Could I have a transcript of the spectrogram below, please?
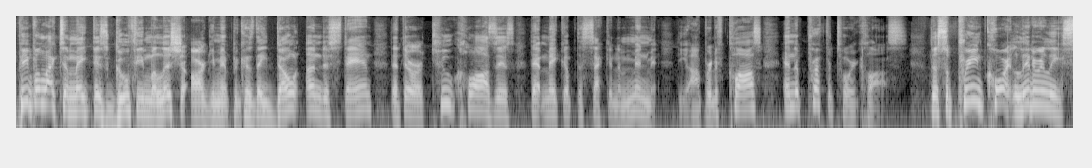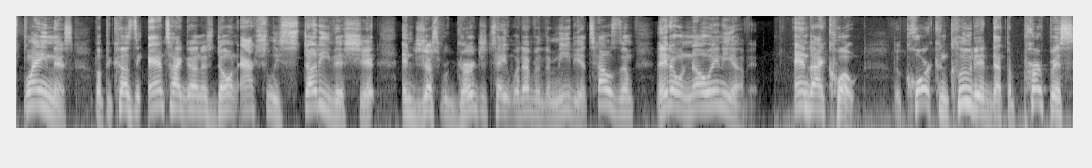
People like to make this goofy militia argument because they don't understand that there are two clauses that make up the Second Amendment, the operative clause and the prefatory clause. The Supreme Court literally explained this, but because the anti-gunners don't actually study this shit and just regurgitate whatever the media tells them, they don't know any of it. And I quote, the court concluded that the purpose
